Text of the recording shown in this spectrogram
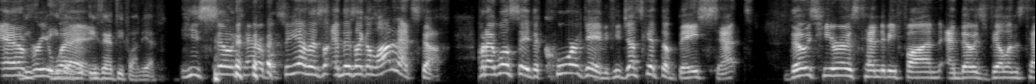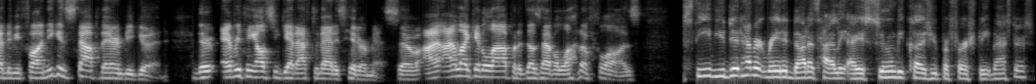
every he's, way. He's, he's anti-fun, yes. He's so terrible. so yeah, there's and there's like a lot of that stuff. But I will say the core game, if you just get the base set, those heroes tend to be fun and those villains tend to be fun. You can stop there and be good. There, everything else you get after that is hit or miss. So I, I like it a lot, but it does have a lot of flaws. Steve, you did have it rated not as highly, I assume because you prefer Street Masters?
